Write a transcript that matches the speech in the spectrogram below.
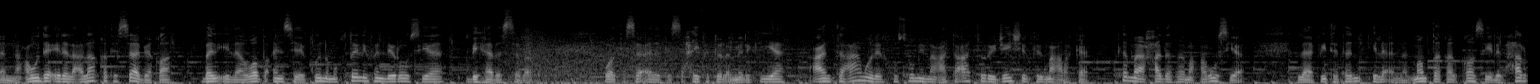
لن نعود إلى العلاقة السابقة بل إلى وضع سيكون مختلفا لروسيا بهذا السبب. وتساءلت الصحيفة الأمريكية عن تعامل الخصوم مع تعثر جيش في المعركة كما حدث مع روسيا لافتة إلى أن المنطق القاسي للحرب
